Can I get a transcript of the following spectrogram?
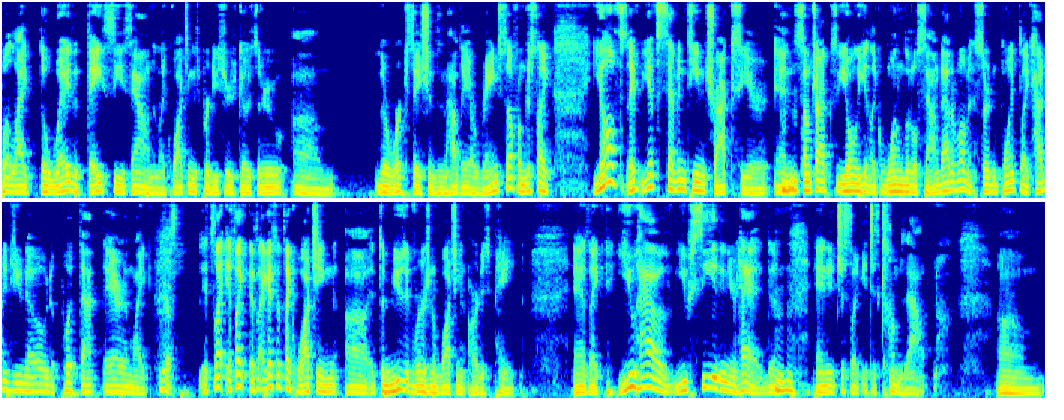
but like the way that they see sound and like watching these producers go through um their workstations and how they arrange stuff i'm just like y'all have, you have 17 tracks here and Mhm. some tracks you only get like one little sound out of them at certain points like how did you know to put that there and like Yeah. It's like it's like it's, I guess it's like watching uh it's the music version of watching an artist paint. And it's like you have you see it in your head Mhm. and it just like it just comes out. Um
